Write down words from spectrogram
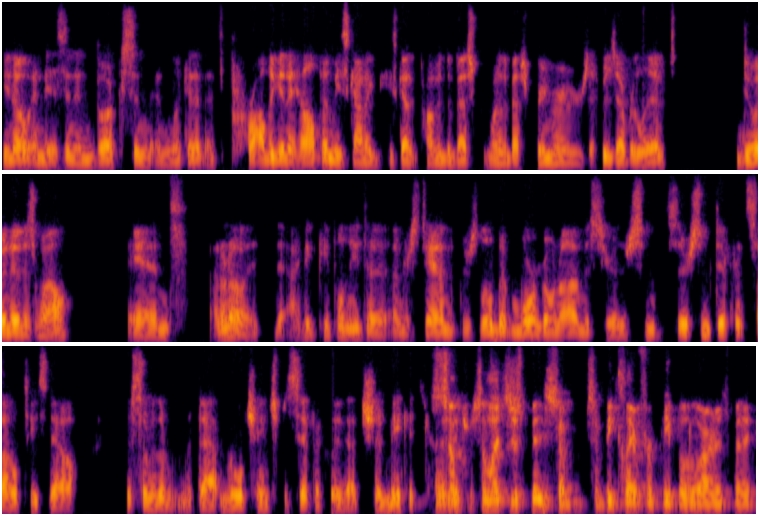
you know, and isn't in books and, and look at it, that's probably going to help him. He's got a he's got probably the best one of the best green readers who's ever lived, doing it as well, and I don't know. I think people need to understand that there's a little bit more going on this year. There's some there's some different subtleties now with some of the with that rule change specifically that should make it kind so, of So let's just be, so so be clear for people who aren't as familiar.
